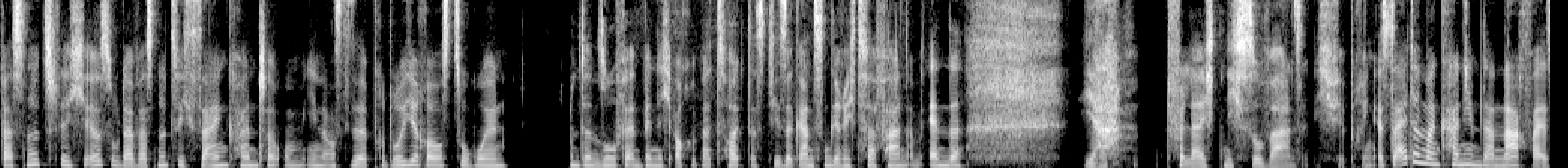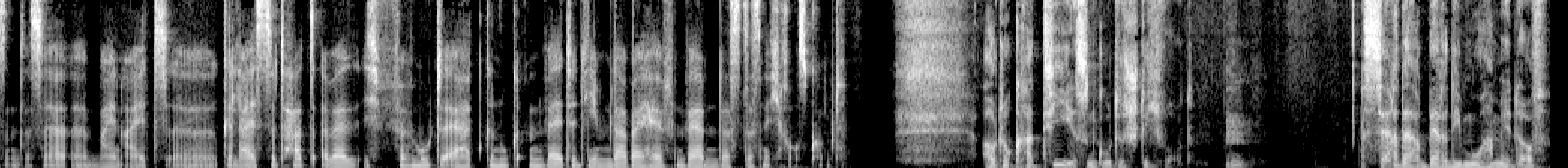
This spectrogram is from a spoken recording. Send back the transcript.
was nützlich ist oder was nützlich sein könnte, um ihn aus dieser Bredouille rauszuholen. Und insofern bin ich auch überzeugt, dass diese ganzen Gerichtsverfahren am Ende, ja, vielleicht nicht so wahnsinnig viel bringen. Es sei denn, man kann ihm dann nachweisen, dass er äh, Meineid äh, geleistet hat. Aber ich vermute, er hat genug Anwälte, die ihm dabei helfen werden, dass das nicht rauskommt. Autokratie ist ein gutes Stichwort. Serdar Berdi Muhamedov,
